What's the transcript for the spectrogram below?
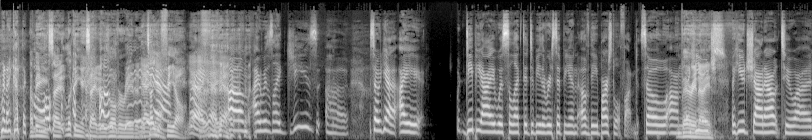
when I got the I'm call. being excited. Looking excited is Um, overrated. yeah, It's how you feel. Yeah, yeah, yeah. um, I was like, geez. Uh, so yeah, I DPI was selected to be the recipient of the Barstool Fund. So um, Very a huge, nice. A huge shout out to uh,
